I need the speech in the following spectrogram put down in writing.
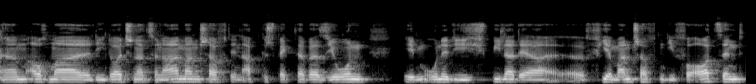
ähm, auch mal die deutsche Nationalmannschaft in abgespeckter Version, eben ohne die Spieler der äh, vier Mannschaften, die vor Ort sind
